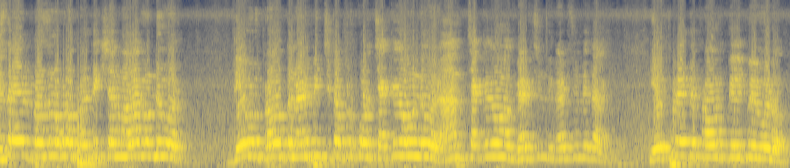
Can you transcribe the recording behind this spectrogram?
ఇజ్రాయెల్ ప్రజలు కూడా ప్రతిక్షణం అలాగే ఉండేవారు. దేవుడు ప్రవర్తన నడిపించేటప్పుడు కూడా చక్కగా ఉండేవారు. ఆమె చక్కగా గడిచింది గడిచిండేది వాళ్ళకి ఎప్పుడైతే ప్రవర్తన వెళ్ళిపోయేవాడో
